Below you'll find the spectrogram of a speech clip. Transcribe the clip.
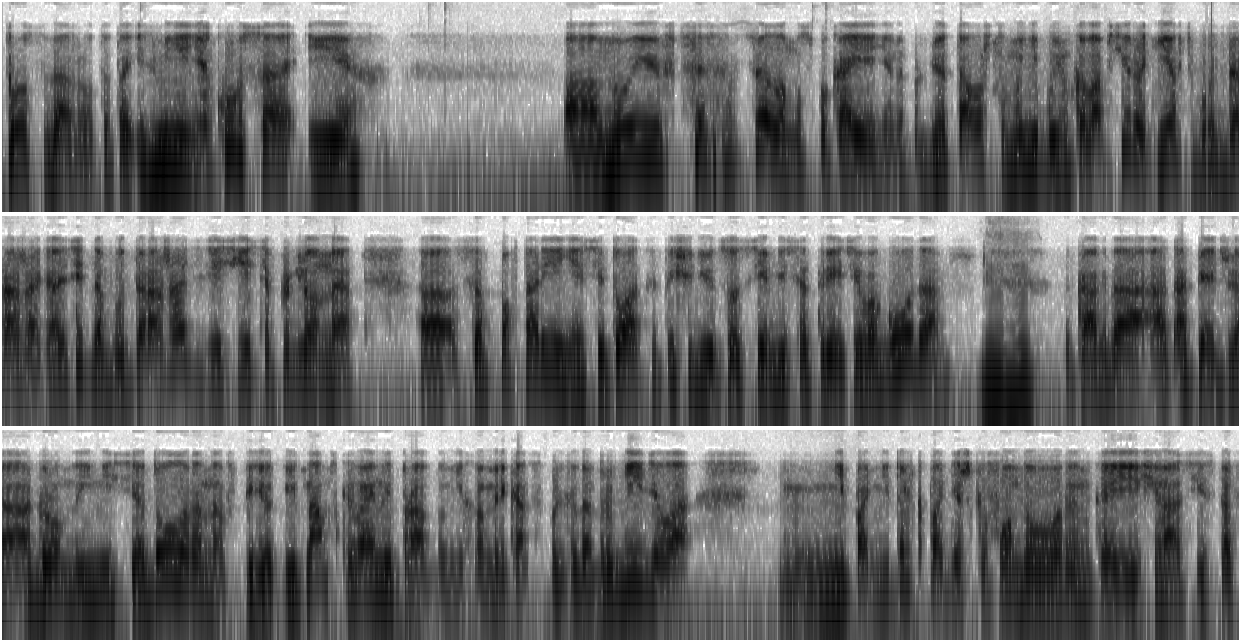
Просто даже вот это изменение курса и А, ну и в, в целом успокоение на предмет того, что мы не будем коллапсировать, нефть будет дорожать. Она действительно будет дорожать. Здесь есть определенное э, повторение ситуации 1973 года, угу. когда, опять же, огромная эмиссия доллара в период Вьетнамской войны. Правда, у них у американцев были тогда другие дела. Не, по, не только поддержка фондового рынка и финансистов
